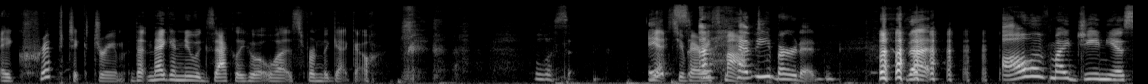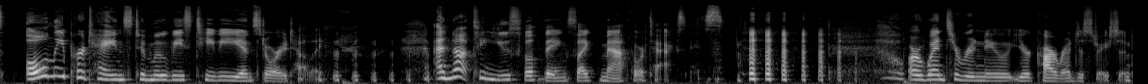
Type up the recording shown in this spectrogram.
a cryptic dream that Megan knew exactly who it was from the get go. Listen. Yes, it's you're very a smart. heavy burden that all of my genius only pertains to movies, TV, and storytelling. and not to useful things like math or taxes. Or when to renew your car registration.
